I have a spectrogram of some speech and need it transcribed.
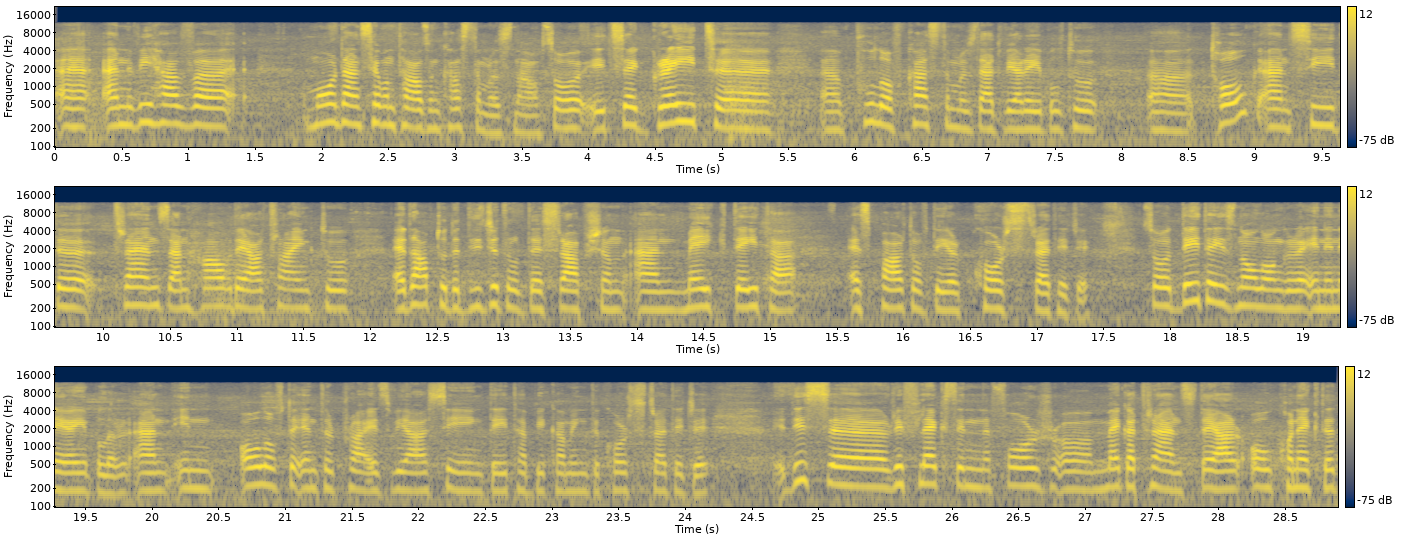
Uh, and we have uh, more than 7,000 customers now. So it's a great uh, pool of customers that we are able to talk and see the trends and how they are trying to adapt to the digital disruption and make data as part of their core strategy. So data is no longer an enabler, and in all of the enterprise, we are seeing data becoming the core strategy. This uh, reflects in the four uh, mega trends. They are all connected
